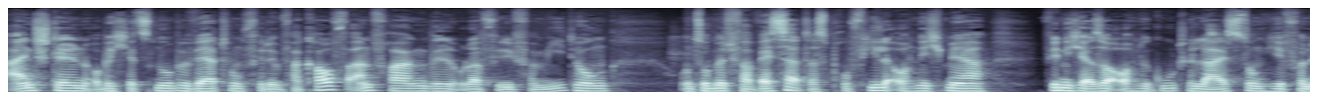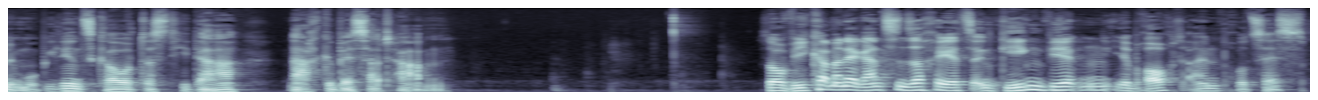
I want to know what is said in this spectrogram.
einstellen, ob ich jetzt nur Bewertung für den Verkauf anfragen will oder für die Vermietung. Und somit verwässert das Profil auch nicht mehr. Finde ich also auch eine gute Leistung hier von Immobilien Scout, dass die da nachgebessert haben. So, wie kann man der ganzen Sache jetzt entgegenwirken? Ihr braucht einen Prozess.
